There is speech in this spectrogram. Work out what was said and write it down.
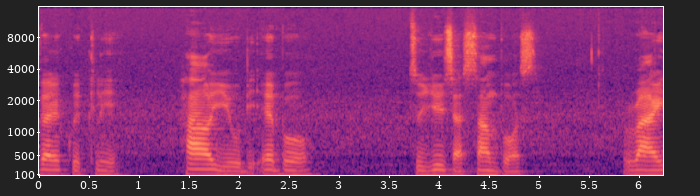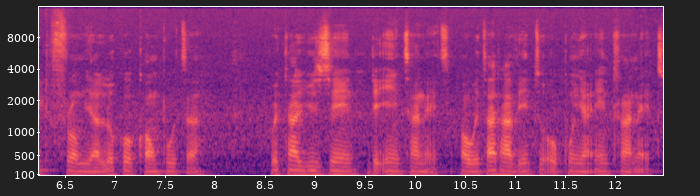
very quickly how you'll be able to use a sandbox right from your local computer without using the internet or without having to open your intranet.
